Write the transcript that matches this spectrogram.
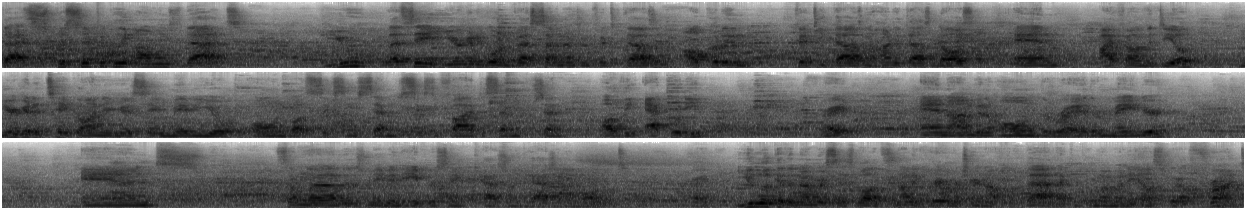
that specifically owns that. You let's say you're gonna go invest 750,000. I'll put in 50,000, 100,000 dollars, and I found the deal. You're gonna take on. You're gonna say maybe you'll own about 60, 70, 65 to 70 percent of the equity, right? And I'm gonna own the the remainder. And some uh, there's maybe an eight percent cash on cash at the moment, right? You look at the number, and says, well, it's not a great return off the bat. I can put my money elsewhere up front.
